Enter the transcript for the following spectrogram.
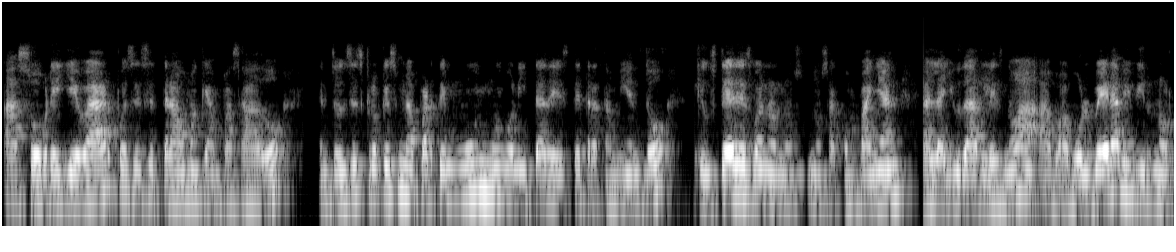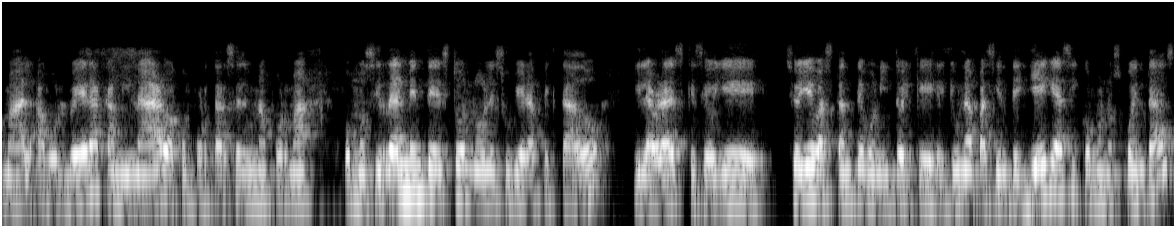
a sobrellevar pues ese trauma que han pasado. Entonces creo que es una parte muy, muy bonita de este tratamiento que ustedes, bueno, nos, acompañan al ayudarles, ¿no? A, a, volver a vivir normal, a volver a caminar o a comportarse de una forma como si realmente esto no les hubiera afectado. Y la verdad es que se oye, se oye bastante bonito el que, el que una paciente llegue así como nos cuentas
